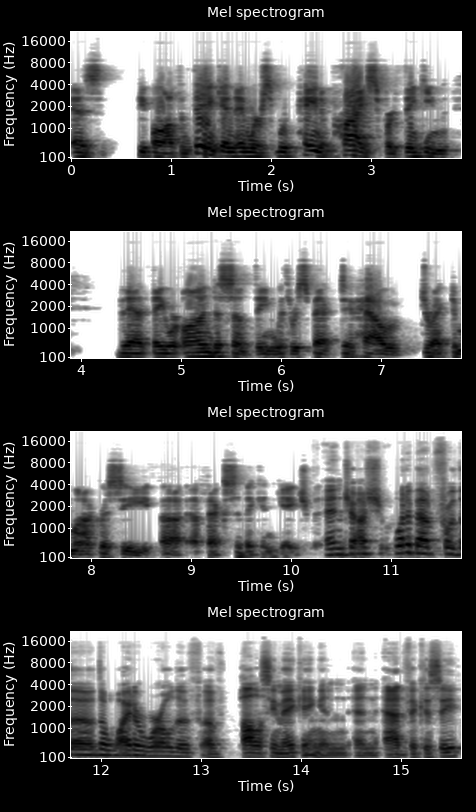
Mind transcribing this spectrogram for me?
as people often think, and, and we're we're paying a price for thinking that they were on to something with respect to how direct democracy uh, affects civic engagement. And Josh, what about for the, the wider world of, of policymaking and, and advocacy?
